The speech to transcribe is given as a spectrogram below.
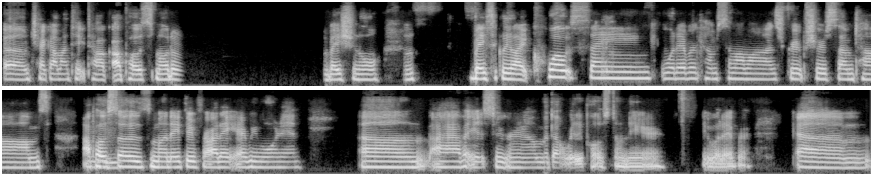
Um, check out my TikTok. I post motivational, basically like quotes saying whatever comes to my mind, scripture sometimes. I post those Monday through Friday every morning. Um, I have an Instagram, but don't really post on there. Do whatever. Um,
